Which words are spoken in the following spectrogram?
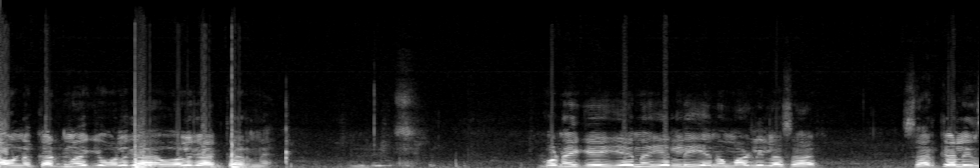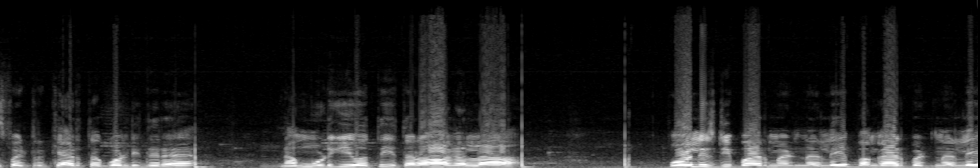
ಅವನ್ನ ಕರ್ಕೊಂಡೋಗಿ ಒಲ್ಗ ಒಳಗೆ ಹಾಕ್ತಾರನೆ ಕೊನೆಗೆ ಏನೋ ಎಲ್ಲಿ ಏನೋ ಮಾಡಲಿಲ್ಲ ಸರ್. ಸರ್ಕಲ್ ಇನ್ಸ್ಪೆಕ್ಟ್ರ್ ಕೇರ್ ತಗೊಂಡಿದ್ದೀರೆ. ನಮ್ಮ ಹುಡುಗಿ ಇವತ್ತು ಈ ಥರ ಆಗಲ್ಲ. ಪೊಲೀಸ್ ಡಿಪಾರ್ಟ್ಮೆಂಟ್ನಲ್ಲಿ ಬಂಗಾರಪೇಟ್ನಲ್ಲಿ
